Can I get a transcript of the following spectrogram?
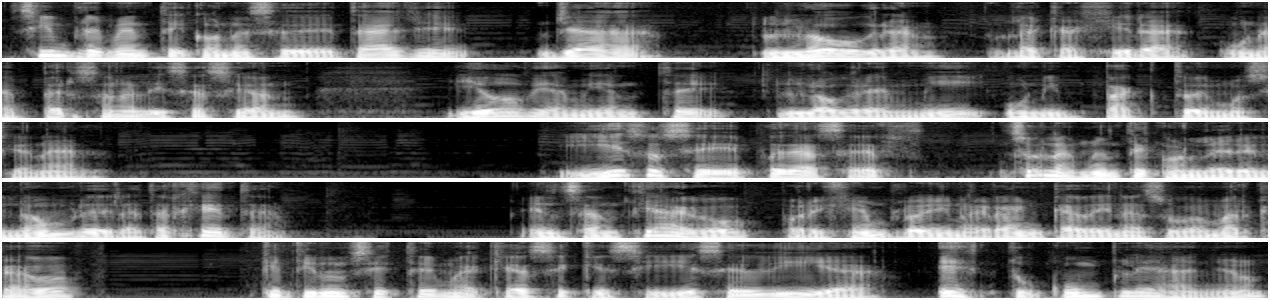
Simplemente con ese detalle ya logra la cajera una personalización y obviamente logra en mí un impacto emocional. Y eso se puede hacer solamente con leer el nombre de la tarjeta. En Santiago, por ejemplo, hay una gran cadena de supermercados que tiene un sistema que hace que si ese día es tu cumpleaños,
